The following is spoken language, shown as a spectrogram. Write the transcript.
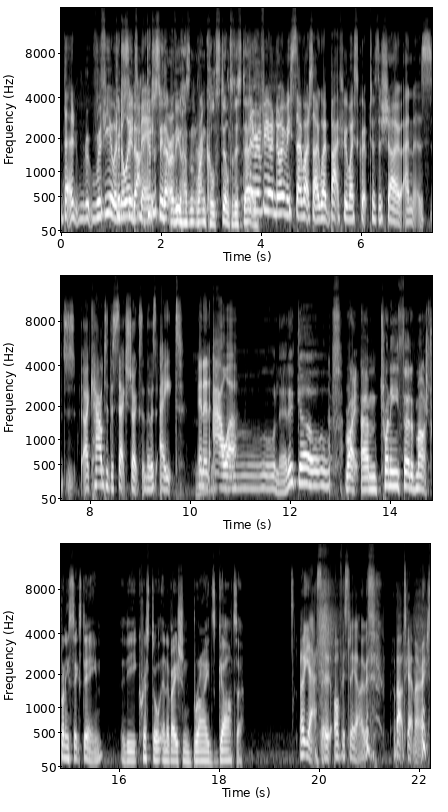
the uh, re- review Good annoyed that, me. good to see that review hasn't rankled still to this day. the review annoyed me so much that I went back through my script of the show and I counted the sex jokes, and there was eight in an hour. Oh, let it go. Right, um, 23rd of March 2016, the Crystal Innovation Bride's Garter. Oh yeah. So obviously I was about to get married.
